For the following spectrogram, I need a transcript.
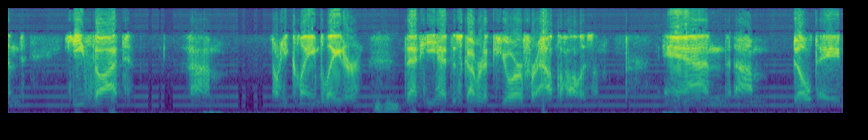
And he thought, um, or he claimed later, mm-hmm. that he had discovered a cure for alcoholism and um, built a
